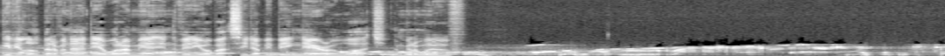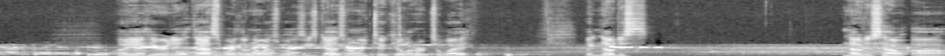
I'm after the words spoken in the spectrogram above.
give you a little bit of an idea what I meant in the video about CW being narrow. Watch, I'm gonna move. Oh yeah, here it is. That's where the noise was. These guys are only two kilohertz away. But notice, notice how uh,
